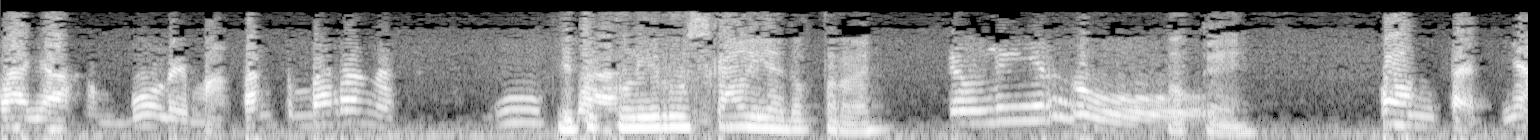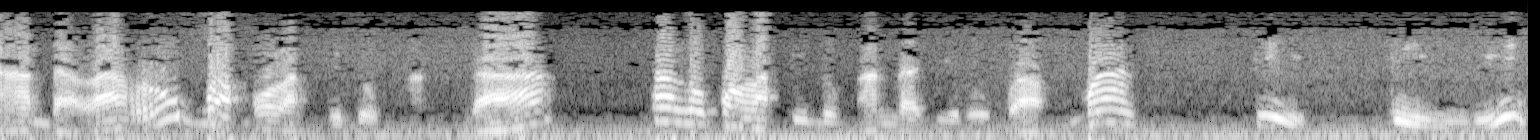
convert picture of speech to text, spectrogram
Saya boleh makan sembarangan. Bukan. Itu keliru sekali ya dokter ya. Keliru. Oke. Konsepnya adalah rubah pola hidup Anda. Kalau pola hidup Anda dirubah masih tinggi,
